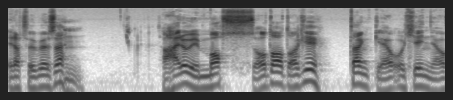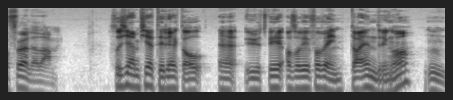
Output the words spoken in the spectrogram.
rett før pause. Mm. Her har vi masse å ta tak i, tenker og kjenner og føler dem. Så kommer Kjetil Rekdal eh, ut. Vi, altså vi forventer endringer, mm.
